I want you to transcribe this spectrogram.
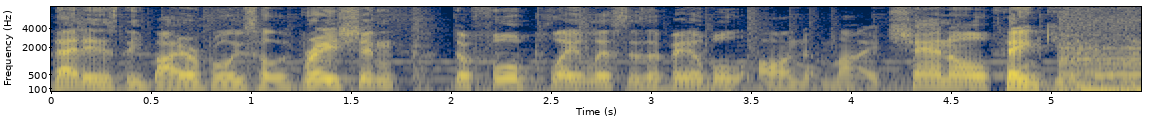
that is the Bio Broly celebration, the full playlist is available on my channel. Thank you.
